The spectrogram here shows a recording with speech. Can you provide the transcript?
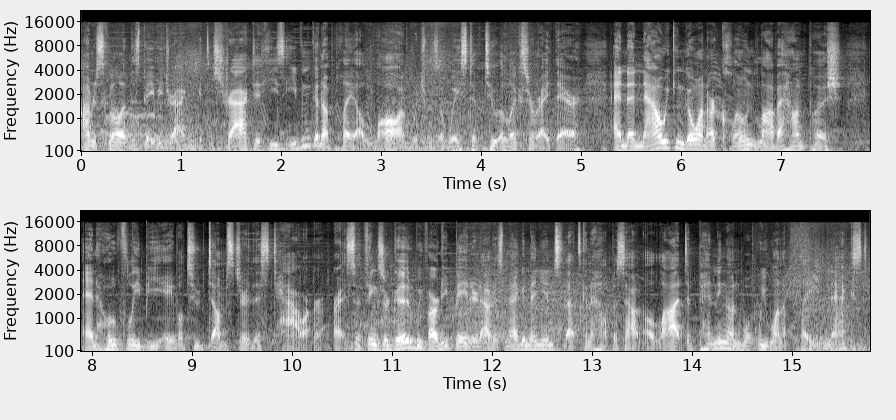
I'm just gonna let this baby dragon get distracted. He's even gonna play a log, which was a waste of two elixir right there. And then now we can go on our cloned lava hound push and hopefully be able to dumpster this tower. All right, so things are good. We've already baited out his mega minion, so that's gonna help us out a lot. Depending on what we wanna play next,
